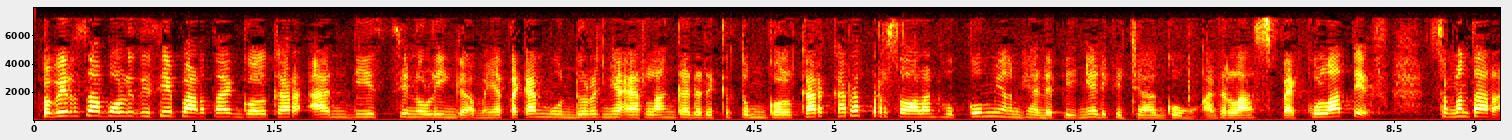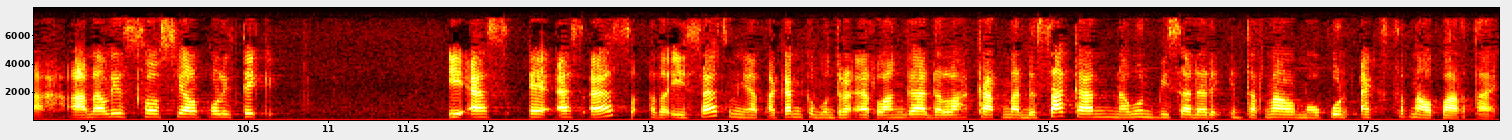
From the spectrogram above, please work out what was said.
Pemirsa politisi Partai Golkar Andi Sinulinga menyatakan mundurnya Erlangga dari ketum Golkar karena persoalan hukum yang dihadapinya di Kejagung adalah spekulatif. Sementara analis sosial politik ISESS atau ISES menyatakan kemunduran Erlangga adalah karena desakan namun bisa dari internal maupun eksternal partai.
